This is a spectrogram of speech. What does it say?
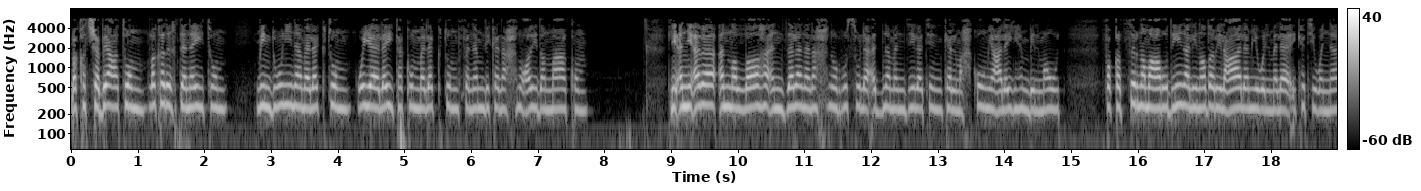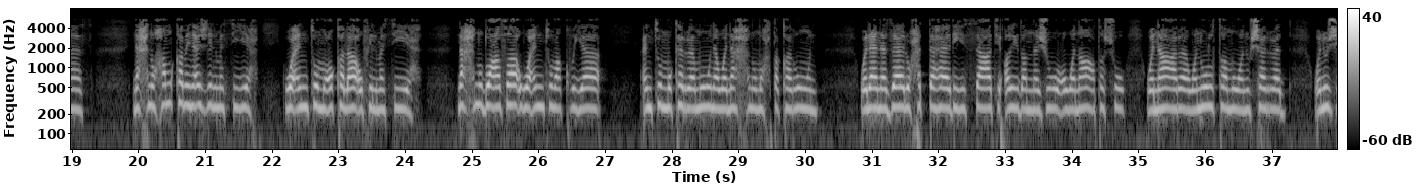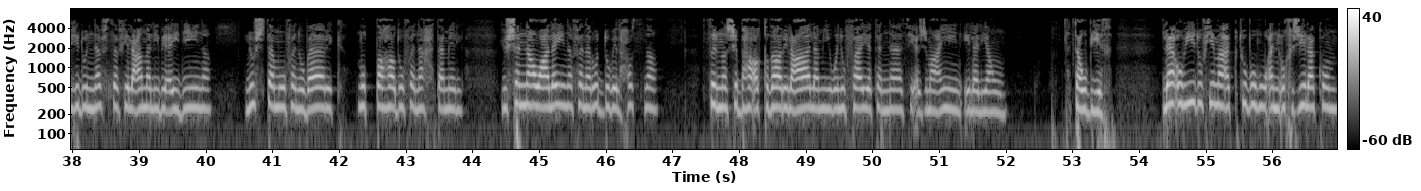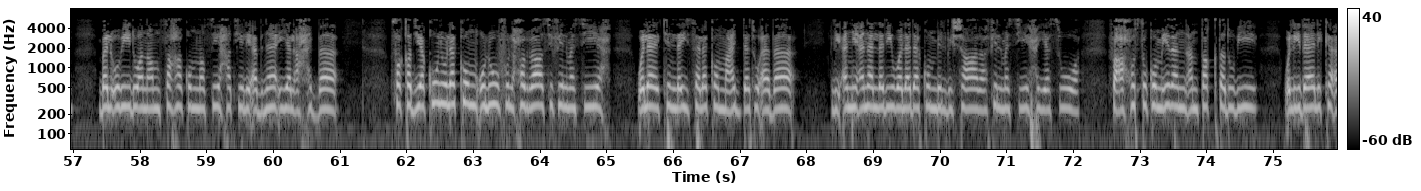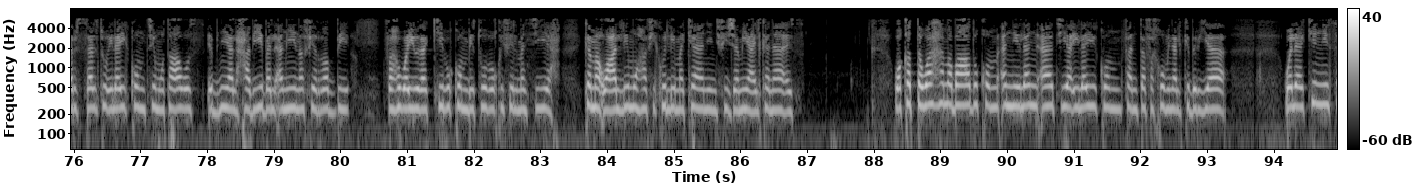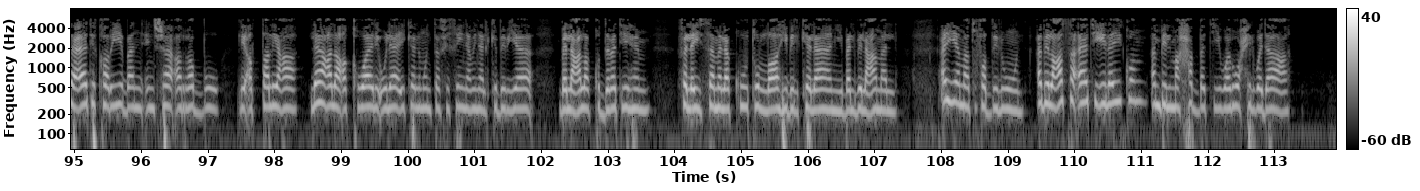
لقد شبعتم لقد اغتنيتم من دوننا ملكتم ويا ليتكم ملكتم فنملك نحن أيضا معكم. لأني أرى أن الله أنزلنا نحن الرسل أدنى منزلة كالمحكوم عليهم بالموت فقد صرنا معروضين لنظر العالم والملائكة والناس. نحن حمقى من أجل المسيح وأنتم عقلاء في المسيح. نحن ضعفاء وأنتم أقوياء. أنتم مكرمون ونحن محتقرون ولا نزال حتى هذه الساعة أيضا نجوع ونعطش ونعرى ونلطم ونشرد ونجهد النفس في العمل بأيدينا نشتم فنبارك نضطهد فنحتمل يشنع علينا فنرد بالحسنى. صرنا شبه أقدار العالم ونفاية الناس أجمعين إلى اليوم. توبيخ. لا أريد فيما أكتبه أن أخجلكم بل أريد أن أنصحكم نصيحتي لأبنائي الأحباء. فقد يكون لكم ألوف الحراس في المسيح ولكن ليس لكم عدة آباء لأني أنا الذي ولدكم بالبشارة في المسيح يسوع فأحثكم إذا أن تقتدوا بي. ولذلك أرسلت إليكم تيموتاوس ابني الحبيب الأمين في الرب فهو يذكركم بطرق في المسيح كما أعلمها في كل مكان في جميع الكنائس. وقد توهم بعضكم أني لن آتي إليكم فانتفخوا من الكبرياء ولكني سآتي قريبا إن شاء الرب لأطلع لا على أقوال أولئك المنتفخين من الكبرياء بل على قدرتهم فليس ملكوت الله بالكلام بل بالعمل. أيما تفضلون أبالعصا آتي إليكم أم بالمحبة وروح الوداعة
